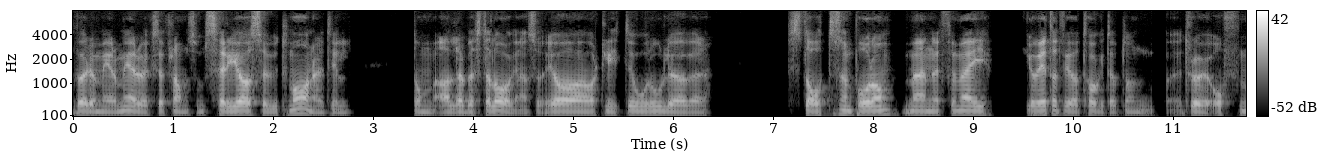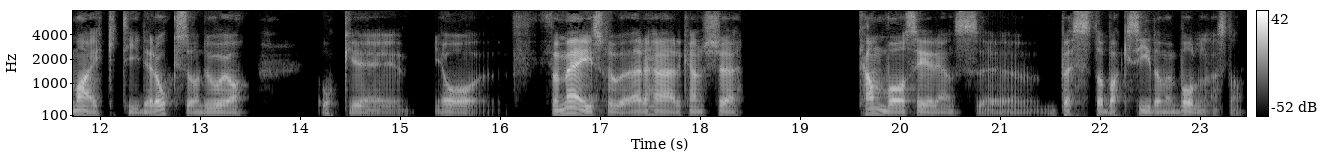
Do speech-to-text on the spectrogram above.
börjar mer och mer växa fram som seriösa utmanare till de allra bästa lagen. Alltså, jag har varit lite orolig över statusen på dem, men för mig, jag vet att vi har tagit upp dem, tror jag, off mic tidigare också, du och jag. Och eh, ja, för mig så är det här kanske kan vara seriens eh, bästa backsida med boll nästan.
